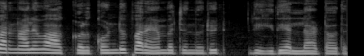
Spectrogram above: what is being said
പറഞ്ഞാലും വാക്കുകൾ കൊണ്ട് പറയാൻ പറ്റുന്ന ഒരു രീതിയല്ല കേട്ടോ അത്.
